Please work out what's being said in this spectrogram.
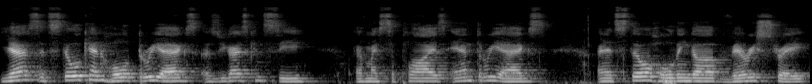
Yes, it still can hold three eggs. As you guys can see, I have my supplies and three eggs, and it's still holding up very straight,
